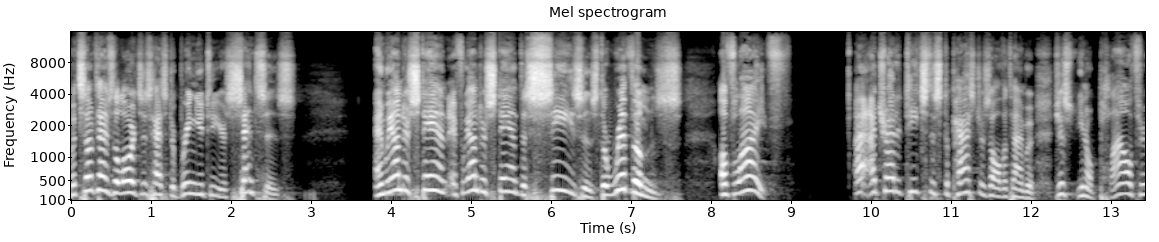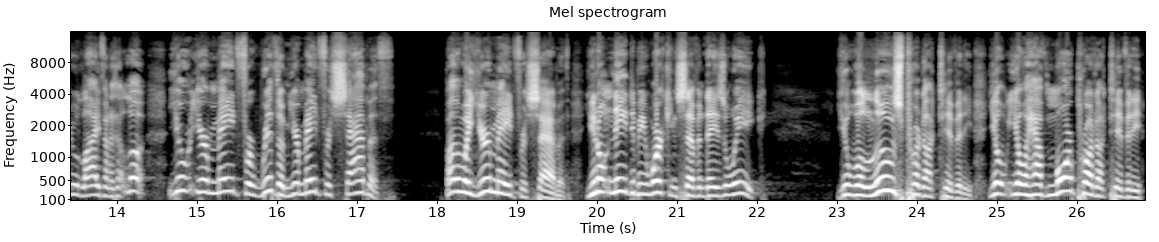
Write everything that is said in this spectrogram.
But sometimes the Lord just has to bring you to your senses. And we understand, if we understand the seasons, the rhythms of life, I, I, try to teach this to pastors all the time who just, you know, plow through life. And I said, look, you're, you're made for rhythm, you're made for Sabbath. By the way, you're made for Sabbath. You don't need to be working seven days a week. You will lose productivity. You'll, you'll have more productivity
